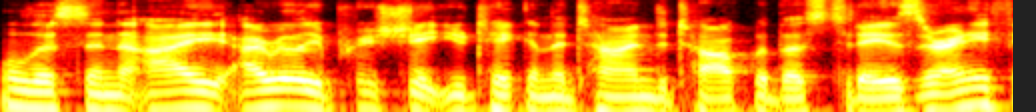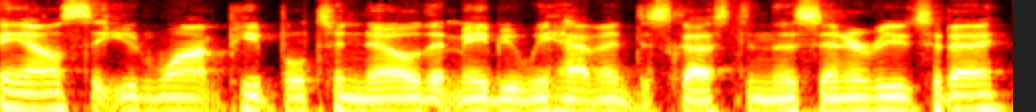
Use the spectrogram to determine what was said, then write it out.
Well, listen, I, I really appreciate you taking the time to talk with us today. Is there anything else that you'd want people to know that maybe we haven't discussed in this interview today?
